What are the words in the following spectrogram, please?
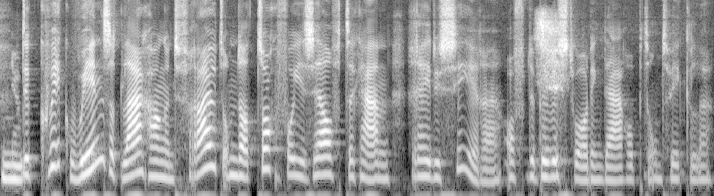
ja. de quick wins, het laaghangend fruit, om dat toch voor jezelf te gaan reduceren of de bewustwording daarop te ontwikkelen?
